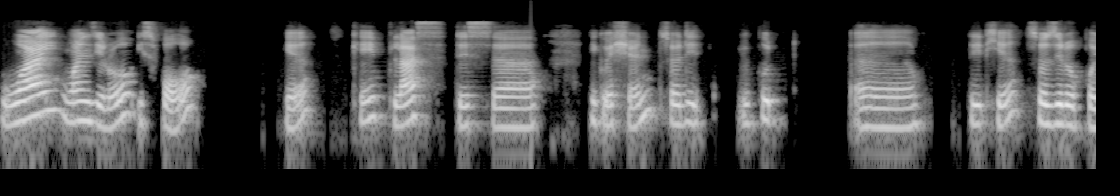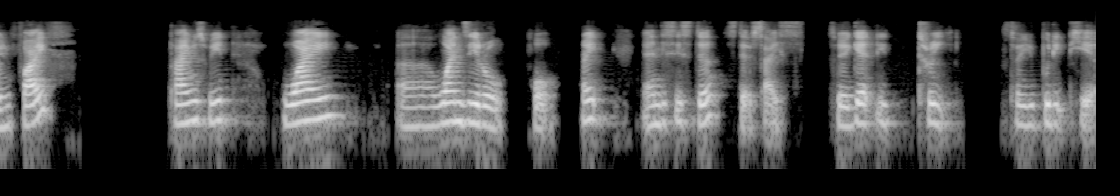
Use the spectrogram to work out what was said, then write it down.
y 1 0 is 4 here okay plus this uh, equation. So the, we put uh, it here. So 0 0.5 times with y uh, 104 right? And this is the step size. So you get it 3 so you put it here.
